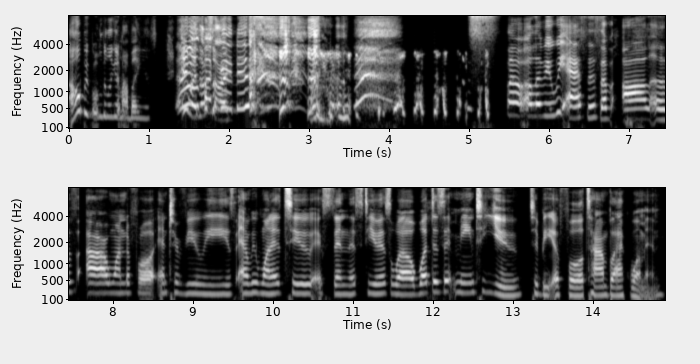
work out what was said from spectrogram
I hope people won't be looking at my bunions. Anyways, Oh, I'm my sorry. So, Olivia, we asked this of all of our wonderful interviewees, and we wanted to extend this to you as well. What does it mean to you to be a full time Black woman?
